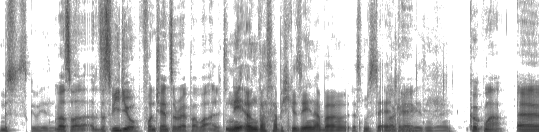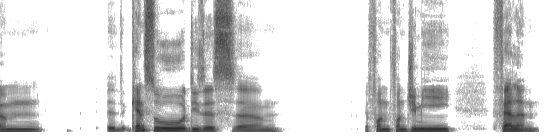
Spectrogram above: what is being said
Müsste es gewesen sein. Was war das Video von Chance the Rapper war alt. Nee, irgendwas habe ich gesehen, aber das müsste älter Okay. gewesen sein. Guck mal, ähm, äh, kennst du dieses ähm, von, von Jimmy Fallon?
